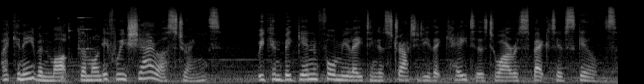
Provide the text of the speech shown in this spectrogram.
I can even mark them on if we share our strengths. We can begin formulating a strategy that caters to our respective skills.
